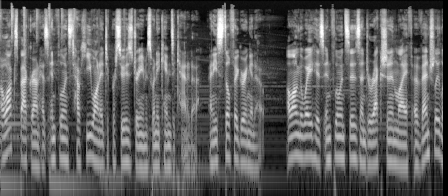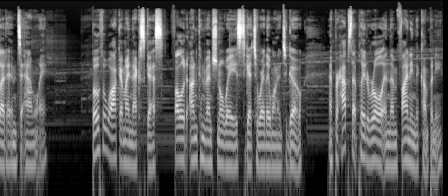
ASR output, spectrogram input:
Awak's background has influenced how he wanted to pursue his dreams when he came to Canada, and he's still figuring it out. Along the way, his influences and direction in life eventually led him to Amway. Both Awak and my next guest followed unconventional ways to get to where they wanted to go, and perhaps that played a role in them finding the company.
